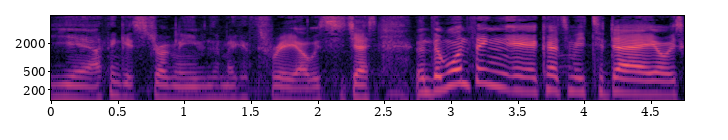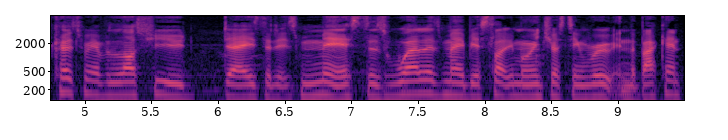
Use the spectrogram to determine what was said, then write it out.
Yeah, I think it's struggling even to make a three. I would suggest. And the one thing it occurred to me today, or it's occurred to me over the last few days that it's missed, as well as maybe a slightly more interesting route in the back end,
